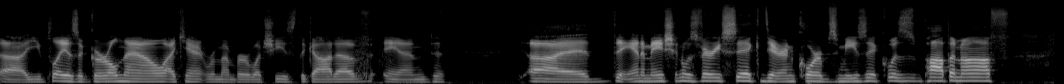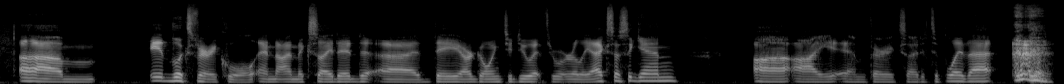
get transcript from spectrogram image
Uh, you play as a girl now. I can't remember what she's the god of. And uh, the animation was very sick. Darren Korb's music was popping off. Um, it looks very cool, and I'm excited. Uh, they are going to do it through early access again. Uh, I am very excited to play that.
